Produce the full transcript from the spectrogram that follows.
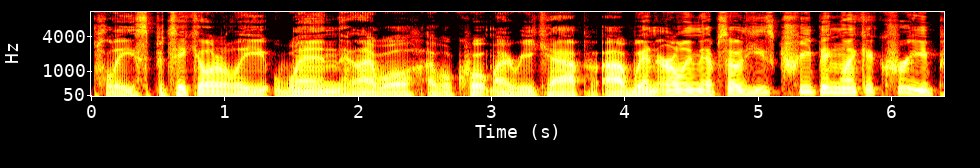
place, particularly when, and I will, I will quote my recap, uh, when early in the episode he's creeping like a creep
